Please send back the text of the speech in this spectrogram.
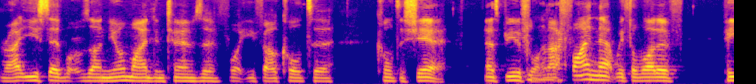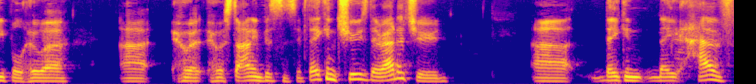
right? You said what was on your mind in terms of what you felt called to called to share. That's beautiful, and I find that with a lot of people who are uh, who are who are starting business, if they can choose their attitude, uh, they can they have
